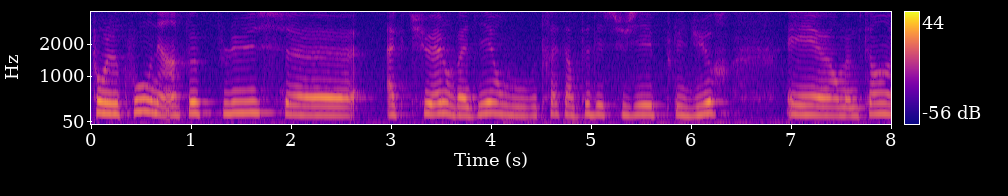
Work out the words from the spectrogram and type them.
pour le coup on est un peu plus euh, actuel, on va dire, on traite un peu des sujets plus durs. Et euh, en même temps,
